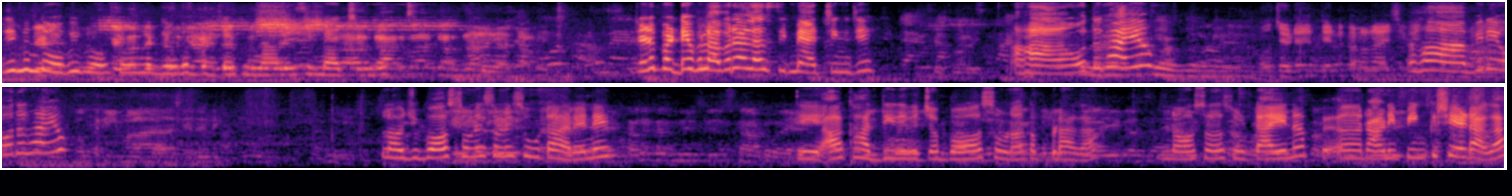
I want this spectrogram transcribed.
ਜੀ ਮੈਨੂੰ ਉਹ ਵੀ ਬਹੁਤ ਸੋਹਣੇ ਲੱਗੇ ਉਹਦੇ ਵੱਡੇ ਫੁੱਲਾਂ ਸੀ ਮੈਚਿੰਗ ਜਿਹੜੇ ਵੱਡੇ ਫਲਾਵਰ ਵਾਲਾ ਸੀ ਮੈਚਿੰਗ ਜੇ। ਹਾਂ ਉਹ ਦਿਖਾਇਓ। ਉਹ ਜਿਹੜੇ ਤਿੰਨ ਕਲਰ ਆਏ ਸੀ। ਹਾਂ ਵੀਰੇ ਉਹ ਦਿਖਾਇਓ। ਲਓ ਜੀ ਬਹੁਤ ਸੋਹਣੇ ਸੋਹਣੇ ਸੂਟ ਆ ਰਹੇ ਨੇ। ਤੇ ਆ ਖਾਦੀ ਦੇ ਵਿੱਚ ਬਹੁਤ ਸੋਹਣਾ ਕੱਪੜਾ ਹੈਗਾ। 900 ਦਾ ਸੂਟ ਆਏ ਨਾ ਰਾਣੀ ਪਿੰਕ ਸ਼ੇਡ ਹੈਗਾ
